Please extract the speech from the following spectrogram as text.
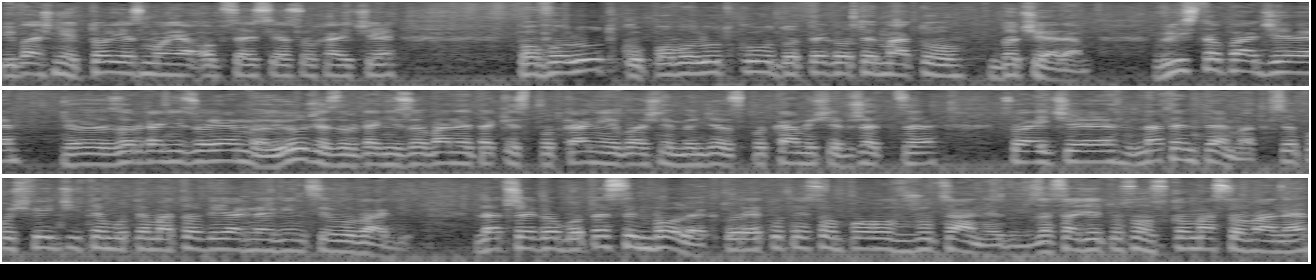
I właśnie to jest moja obsesja, słuchajcie. Powolutku, powolutku do tego tematu docieram. W listopadzie e, zorganizujemy, już jest zorganizowane takie spotkanie, właśnie będziemy, spotkamy się w Rzeczce, słuchajcie, na ten temat. Chcę poświęcić temu tematowi jak najwięcej uwagi. Dlaczego? Bo te symbole, które tutaj są porozrzucane, w zasadzie tu są skomasowane,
